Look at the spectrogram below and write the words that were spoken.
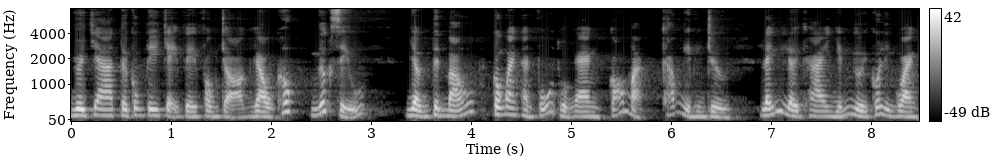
người cha từ công ty chạy về phòng trọ gào khóc, ngất xỉu. Nhận tin báo, công an thành phố Thuận An có mặt khám nghiệm hiện trường, lấy lời khai những người có liên quan.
